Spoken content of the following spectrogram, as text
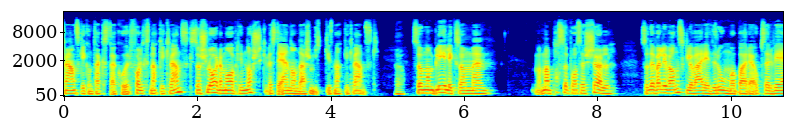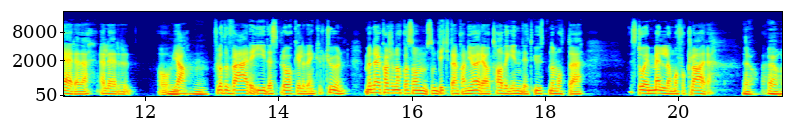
kvenske kontekster hvor folk snakker kvensk, så slår de over til norsk hvis det er noen der som ikke snakker kvensk. Ja. Så man blir liksom eh, Man passer på seg sjøl. Så det er veldig vanskelig å være i et rom og bare observere det, eller og, mm, ja, mm. få lov til å være i det språket eller den kulturen. Men det er kanskje noe som, som dikteren kan gjøre, å ta deg inn dit uten å måtte stå imellom og forklare. Ja, ja.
